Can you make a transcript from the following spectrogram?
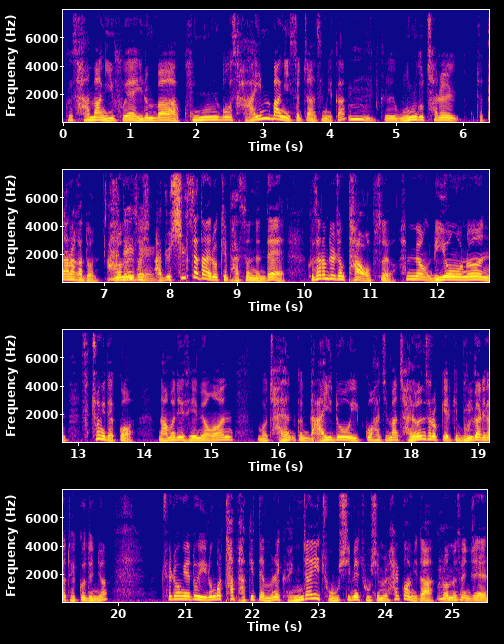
그 사망 이후에 이른바 군부 4인방이 있었지 않습니까? 음. 그 운구차를 저 따라가던 아, 그러면서 아, 아주 실사다 이렇게 봤었는데 그 사람들 좀 다 없어요. 한 명 리영호는 숙청이 됐고 나머지 세 명은 뭐 자연 그 나이도 있고 하지만 자연스럽게 이렇게 물갈이가 됐거든요. 최룡에도 이런 걸 다 봤기 때문에 굉장히 조심에 조심을 할 겁니다. 그러면서 음. 이제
